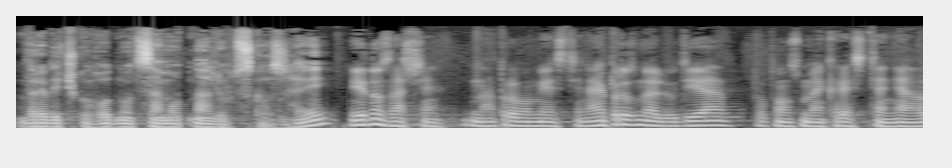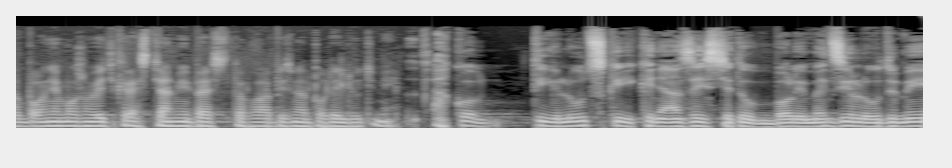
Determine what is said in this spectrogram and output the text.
v rebičku hodnot samotná ľudskosť, hej? Jednoznačne, na prvom mieste. Najprv sme ľudia, potom sme kresťania, lebo nemôžeme byť kresťanmi bez toho, aby sme boli ľuďmi. Ako tí ľudskí kňazi ste tu boli medzi ľuďmi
